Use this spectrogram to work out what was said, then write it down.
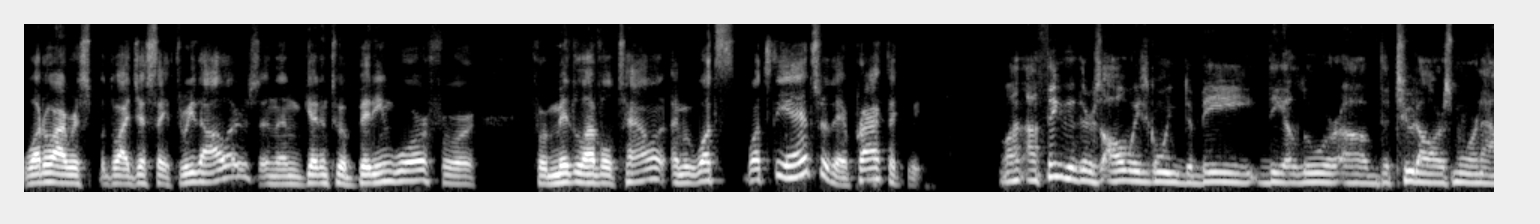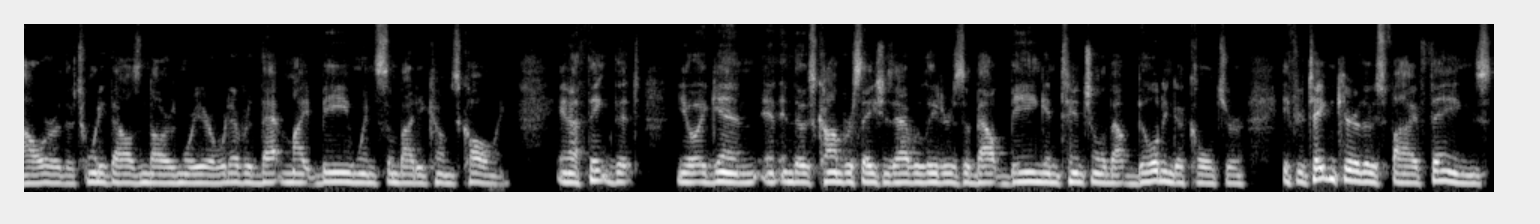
what do I resp- do? I just say three dollars and then get into a bidding war for for mid level talent? I mean, what's what's the answer there practically? Well, I think that there's always going to be the allure of the two dollars more an hour, or the twenty thousand dollars more a year, or whatever that might be when somebody comes calling. And I think that you know, again, in, in those conversations I have with leaders about being intentional about building a culture, if you're taking care of those five things,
